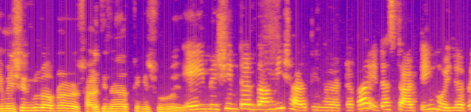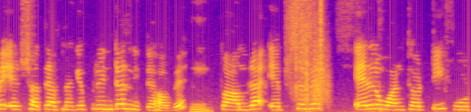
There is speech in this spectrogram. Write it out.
এই মেশিনগুলো আপনার সাড়ে তিন হাজার থেকে শুরু হয়ে যায় এই মেশিনটার দামই সাড়ে তিন হাজার টাকা। এটা স্টার্টিং হয়ে যাবে। এর সাথে আপনাকে প্রিন্টার নিতে হবে। তো আমরা এপসনের L one thirty four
